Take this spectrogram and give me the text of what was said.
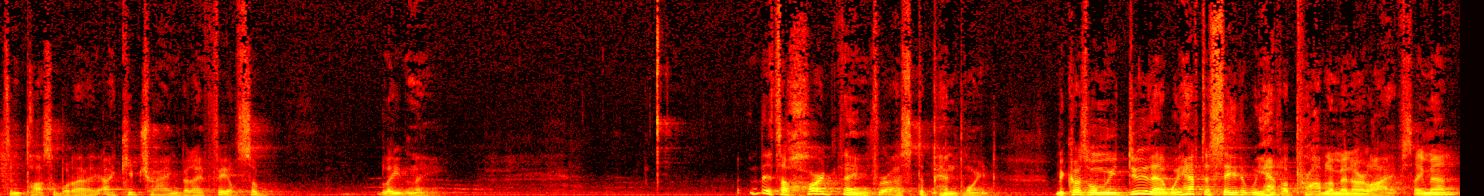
It's impossible. I, I keep trying, but I fail so blatantly. It's a hard thing for us to pinpoint because when we do that, we have to say that we have a problem in our lives. Amen?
